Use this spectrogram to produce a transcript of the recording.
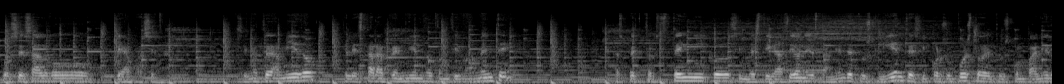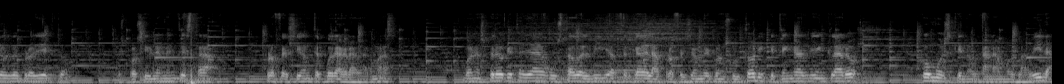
pues es algo que apasiona. Si no te da miedo el estar aprendiendo continuamente, aspectos técnicos, investigaciones, también de tus clientes y por supuesto de tus compañeros de proyecto, pues posiblemente esta profesión te pueda agradar más. Bueno, espero que te haya gustado el vídeo acerca de la profesión de consultor y que tengas bien claro cómo es que nos ganamos la vida.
